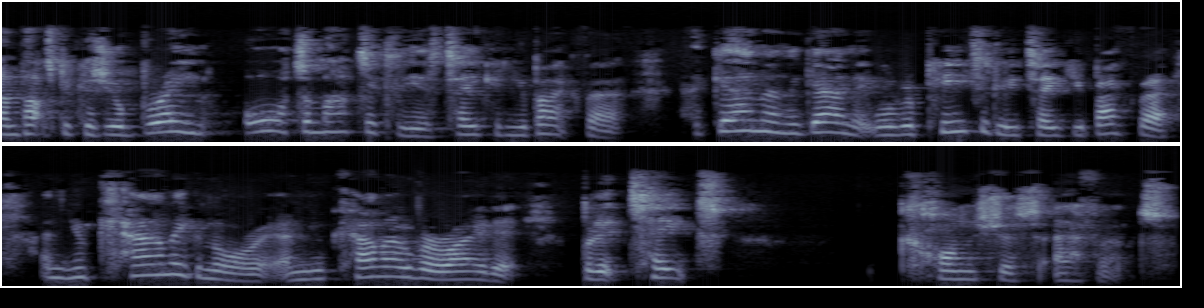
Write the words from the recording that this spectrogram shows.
And that's because your brain automatically is taking you back there. Again and again, it will repeatedly take you back there. And you can ignore it and you can override it, but it takes conscious effort,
